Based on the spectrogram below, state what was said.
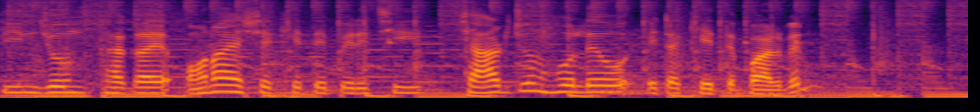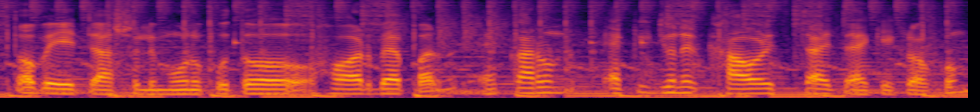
তিনজন থাকায় অনায়াসে খেতে পেরেছি। চারজন হলেও এটা খেতে পারবেন। তবে এটা আসলে মনোপুত হওয়ার ব্যাপার। কারণ এক একজনের খাওয়ার স্টাইলটা এক এক রকম।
